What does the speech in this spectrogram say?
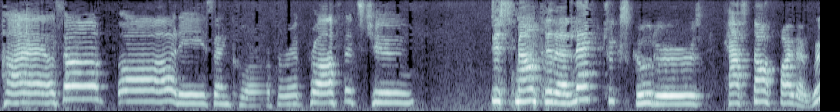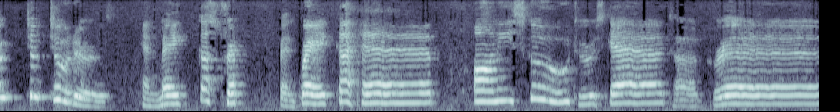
Piles of bodies and corporate profits too. Dismounted electric scooters cast off by the root to tutors can make us trip and break a hip. On e-scooters get a grip.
